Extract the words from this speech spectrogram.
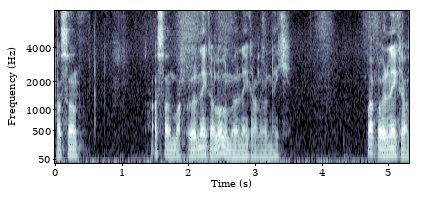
Hasan. Hasan bak örnek al oğlum örnek al örnek. Bak örnek al.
